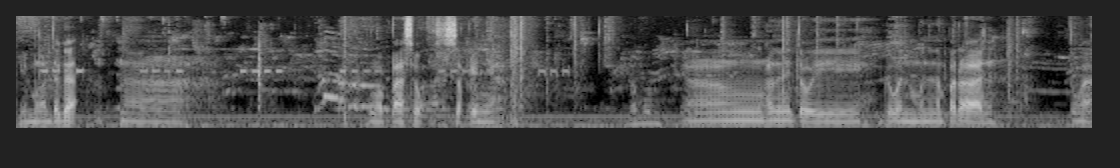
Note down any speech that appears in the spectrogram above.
may mga daga na pumapasok sa sakyan niya. Ang ano nito eh gawan muna ng paraan. Ito nga.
